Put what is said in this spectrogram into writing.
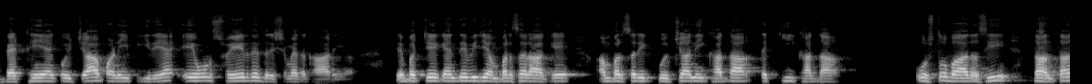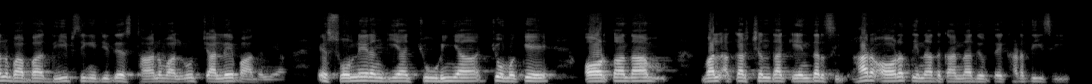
ਬੈਠੇ ਆ, ਕੋਈ ਚਾਹ ਪਾਣੀ ਪੀ ਰਿਹਾ, ਇਹ ਹੁਣ ਸਵੇਰ ਦੇ ਦ੍ਰਿਸ਼ ਮੈਂ ਦਿਖਾ ਰਿਹਾ। ਤੇ ਬੱਚੇ ਕਹਿੰਦੇ ਵੀ ਜੇ ਅੰਮ੍ਰਿਤਸਰ ਆ ਕੇ ਅੰਮ੍ਰਿਤਸਰੀ ਕੁਲਚਾ ਨਹੀਂ ਖਾਦਾ ਤੇ ਕੀ ਖਾਦਾ ਉਸ ਤੋਂ ਬਾਅਦ ਅਸੀਂ ਧੰਨ ਧੰਨ ਬਾਬਾ ਦੀਪ ਸਿੰਘ ਜੀ ਦੇ ਸਥਾਨ ਵੱਲ ਨੂੰ ਚਾਲੇ ਪਾ ਦਿੰਦੇ ਆ। ਇਹ ਸੋਨੇ ਰੰਗੀਆਂ ਚੂੜੀਆਂ ਝੁਮਕੇ ਔਰਤਾਂ ਦਾ ਵੱਲ ਆਕਰਸ਼ਣ ਦਾ ਕੇਂਦਰ ਸੀ। ਹਰ ਔਰਤ ਇਹਨਾਂ ਦੁਕਾਨਾਂ ਦੇ ਉੱਤੇ ਖੜਦੀ ਸੀ।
